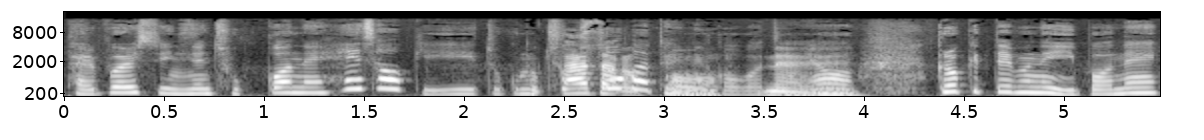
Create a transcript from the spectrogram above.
발부할 수 있는 조건의 해석이 조금 축소가 되는 거거든요. 네. 그렇기 때문에 이번에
